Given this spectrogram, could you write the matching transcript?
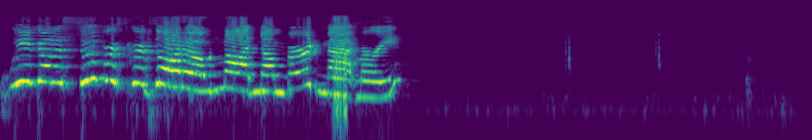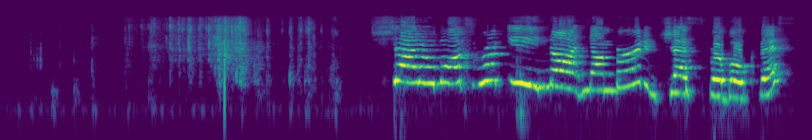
We've got a Superscripts auto, not numbered, Matt Murray. Shadowbox rookie, not numbered, Jesper Boqvist.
